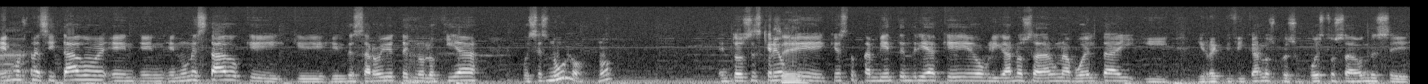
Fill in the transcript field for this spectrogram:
hemos transitado en, en- en un estado que, que el desarrollo de tecnología pues es nulo, ¿no? Entonces creo Sí. que, que esto también tendría que obligarnos a dar una vuelta y, y- y rectificar los presupuestos a dónde se,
